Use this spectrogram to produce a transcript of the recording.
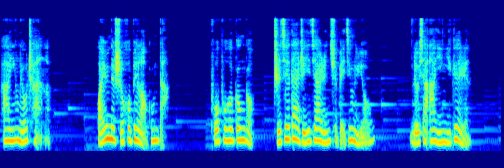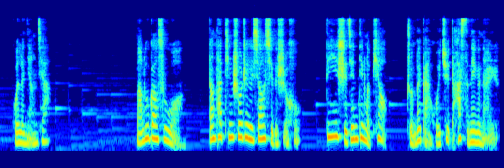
阿英流产了，怀孕的时候被老公打，婆婆和公公直接带着一家人去北京旅游，留下阿莹一个人回了娘家。马路告诉我，当他听说这个消息的时候，第一时间订了票。准备赶回去打死那个男人。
